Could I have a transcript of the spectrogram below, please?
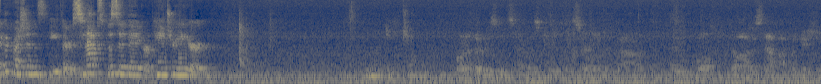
other questions, either SNAP specific or pantry or? One of the reasons I was pretty concerned about, and will fill out a SNAP application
